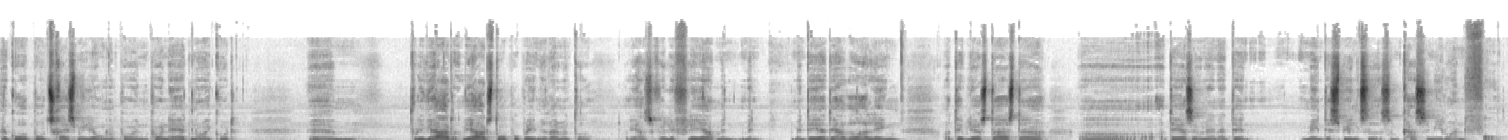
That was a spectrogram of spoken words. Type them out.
at gå og bruge 60 millioner på en, på en 18-årig gut. Øhm, fordi vi har, vi har et stort problem i Real Madrid, og vi har selvfølgelig flere, men, men, men det her det har været her længe, og det bliver større og større, og, og det er simpelthen, at den mængde spilletid, som Casemiro han får,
